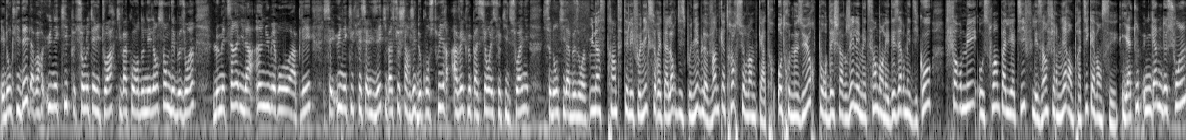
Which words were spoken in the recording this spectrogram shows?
Et donc l'idée d'avoir une équipe sur le territoire qui va coordonner l'ensemble des besoins. Le médecin, il a un numéro à appeler. C'est une équipe spécialisée qui va se charger de construire avec le patient et ceux qu'il soigne ce dont il a besoin. Une astreinte téléphonique serait alors disponible 24 heures sur 24. Autre mesure pour décharger les médecins dans les déserts médicaux, former aux soins palliatifs les infirmières en pratique avancée. Il y a toute une gamme de soins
